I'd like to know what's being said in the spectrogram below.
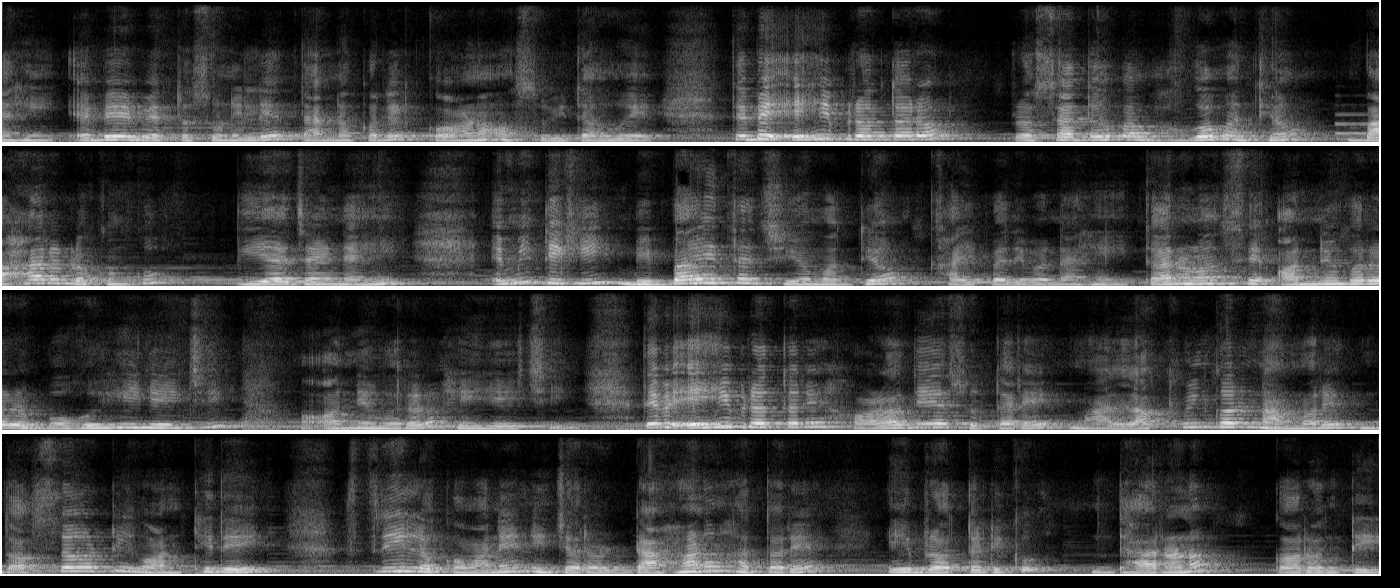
ନାହିଁ। ଏବେ ଏବେ ତ ଶୁଣିଲେ ଦାନ କଲେ କ'ଣ ଅସୁବିଧା ହୁଏ। ତେବେ ଏହି ବ୍ରତର ପ୍ରସାଦ ବା ଭୋଗ ମଧ୍ୟ ବାହାର ଲୋକଙ୍କୁ ଦିଆଯାଏ ନାହିଁ ଏମିତିକି ବିବାହିତା ଝିଅ ମଧ୍ୟ ଖାଇପାରିବ ନାହିଁ। କାରଣ ସେ ଅନ୍ୟ ଘରର ବୋହୂ ହେଇଯାଇଛି ଓ ଅନ୍ୟ ଘରର ହେଇଯାଇଛି। ତେବେ ଏହି ବ୍ରତରେ ହଳଦିଆ ସୂତାରେ ମା ଲକ୍ଷ୍ମୀଙ୍କର ନାମରେ ଦଶଗୋଟି ଗଣ୍ଠି ଦେଇ ସ୍ତ୍ରୀ ଲୋକମାନେ ନିଜର ଡାହାଣ ହାତରେ ଏହି ବ୍ରତଟିକୁ ଧାରଣ କରନ୍ତି।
